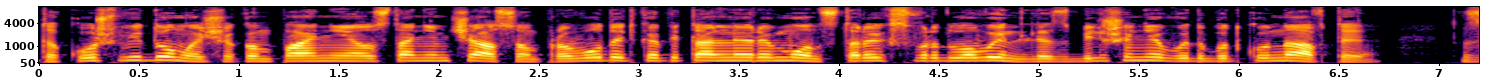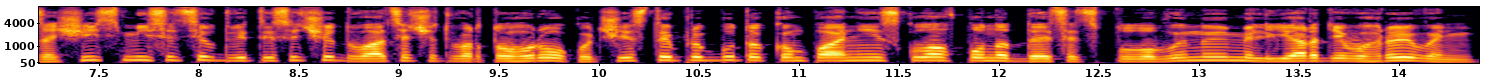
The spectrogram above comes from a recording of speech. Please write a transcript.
Також відомо, що компанія останнім часом проводить капітальний ремонт старих свердловин для збільшення видобутку нафти. За 6 місяців 2024 року чистий прибуток компанії склав понад 10,5 мільярдів гривень.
